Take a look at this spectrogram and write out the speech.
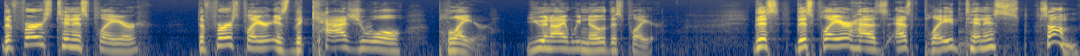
The first tennis player, the first player is the casual player. You and I, we know this player. This, this player has, has played tennis some.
